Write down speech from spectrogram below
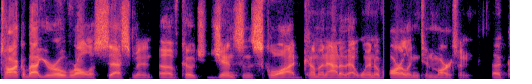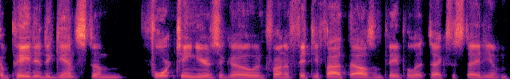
Talk about your overall assessment of Coach Jensen's squad coming out of that win of Arlington Martin. I competed against them 14 years ago in front of 55,000 people at Texas Stadium.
